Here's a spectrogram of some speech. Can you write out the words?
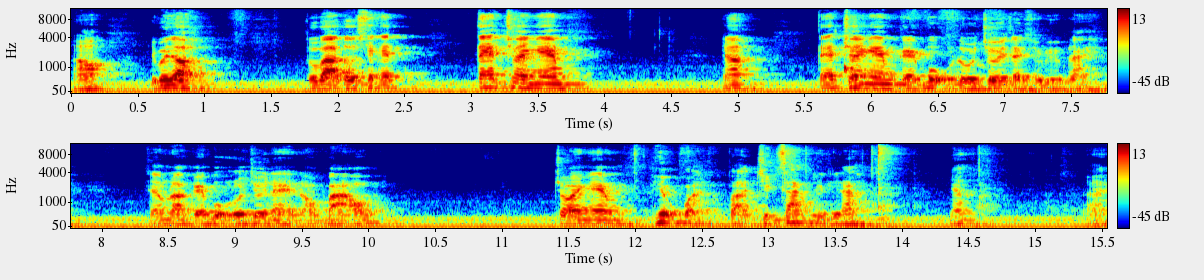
đó thì bây giờ tôi và tôi sẽ test cho anh em. Nha test cho anh em cái bộ đồ chơi tài xỉu bịp này. Xem là cái bộ đồ chơi này nó báo cho anh em hiệu quả và chính xác như thế nào. Nhá Đấy,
